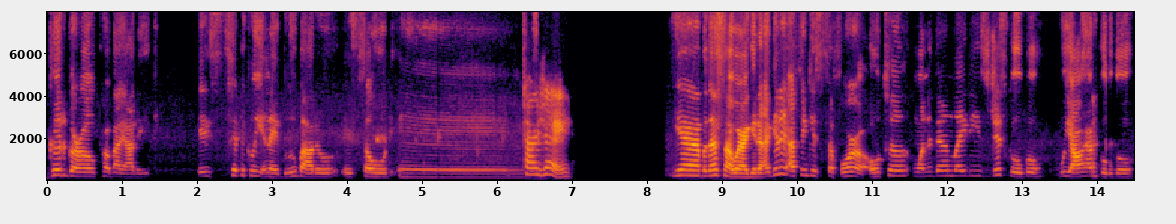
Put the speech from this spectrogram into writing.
Good Girl probiotic. It's typically in a blue bottle. It's sold in Target. Yeah, but that's not where I get it. I get it. I think it's Sephora Ulta. One of them ladies. Just Google. We all have Google.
